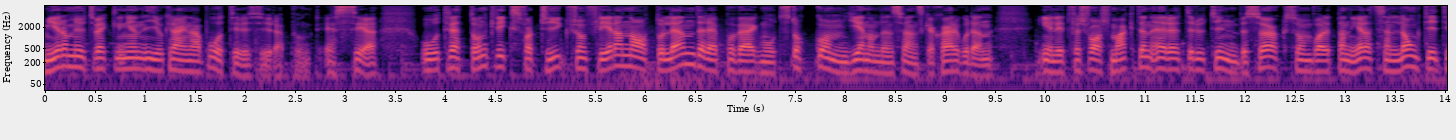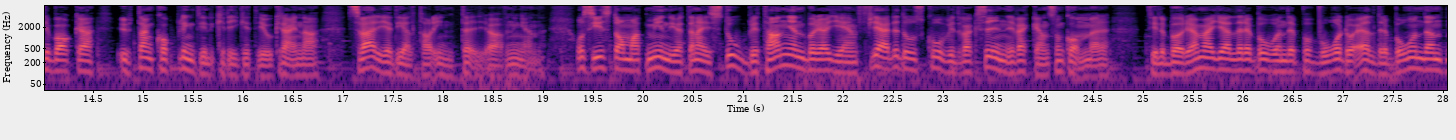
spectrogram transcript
Mer om utvecklingen i Ukraina på tv4.se. Och 13 krigsfartyg från flera NATO-länder är på väg mot Stockholm genom den svenska skärgården. Enligt Försvarsmakten är det ett rutinbesök som varit planerat sedan lång tid tillbaka utan koppling till kriget i Ukraina. Sverige deltar inte i övningen. Och sist om att myndigheterna i Storbritannien börjar ge en fjärde dos covidvaccin i veckan som kommer. Till att börja med gäller det boende på vård och äldreboenden,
